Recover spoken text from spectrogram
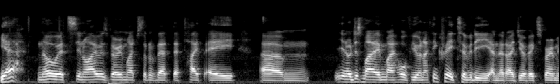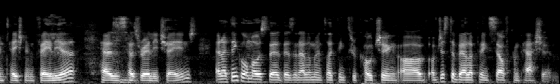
Yeah, no, it's you know I was very much sort of that that type A. Um, you know, just my my whole view, and I think creativity and that idea of experimentation and failure has mm-hmm. has really changed. And I think almost there's an element I think through coaching of of just developing self compassion.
